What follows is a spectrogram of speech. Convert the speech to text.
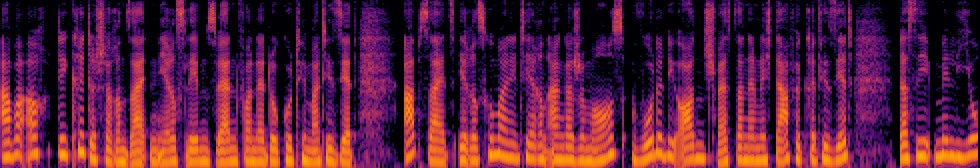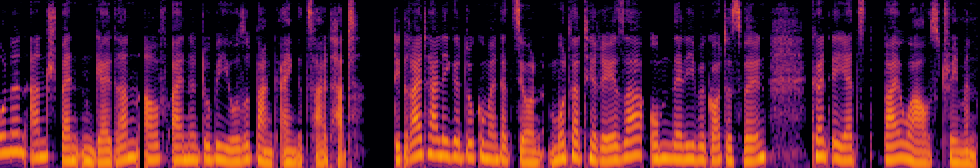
Aber auch die kritischeren Seiten ihres Lebens werden von der Doku thematisiert. Abseits ihres humanitären Engagements wurde die Ordensschwester nämlich dafür kritisiert, dass sie Millionen an Spendengeldern auf eine dubiose Bank eingezahlt hat. Die dreiteilige Dokumentation Mutter Teresa um der Liebe Gottes willen könnt ihr jetzt bei Wow streamen.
